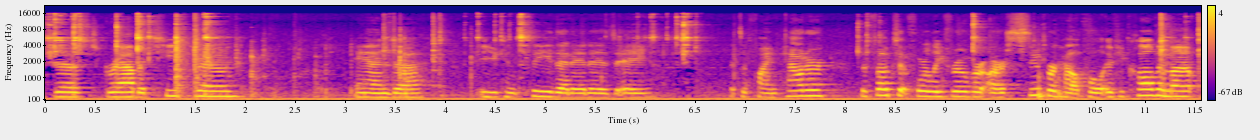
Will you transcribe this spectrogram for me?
Just grab a teaspoon and uh, you can see that it is a, it's a fine powder. The folks at Four Leaf Rover are super helpful. If you call them up,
